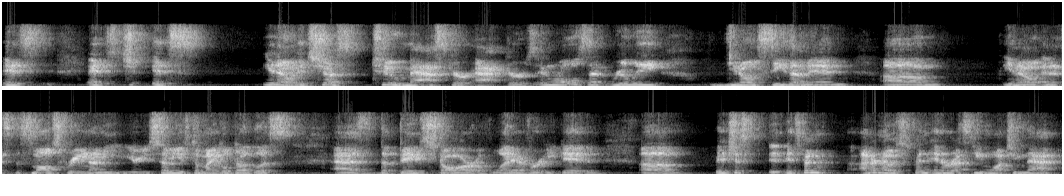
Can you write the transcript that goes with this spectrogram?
It's it's it's you know it's just two master actors in roles that really you don't see them in. Um, you know, and it's the small screen. I mean, you're so used to Michael Douglas as the big star of whatever he did, and um, it's just it, has been I don't know it's been interesting watching that.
